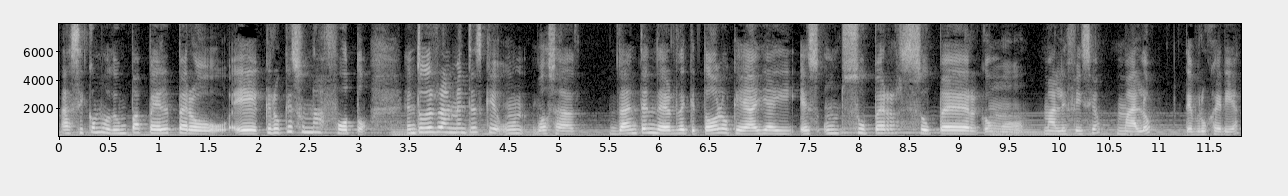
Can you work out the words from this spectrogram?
así como de un papel, pero eh, creo que es una foto. Entonces realmente es que un, o sea, da a entender de que todo lo que hay ahí es un súper, súper como maleficio, malo, de brujería,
